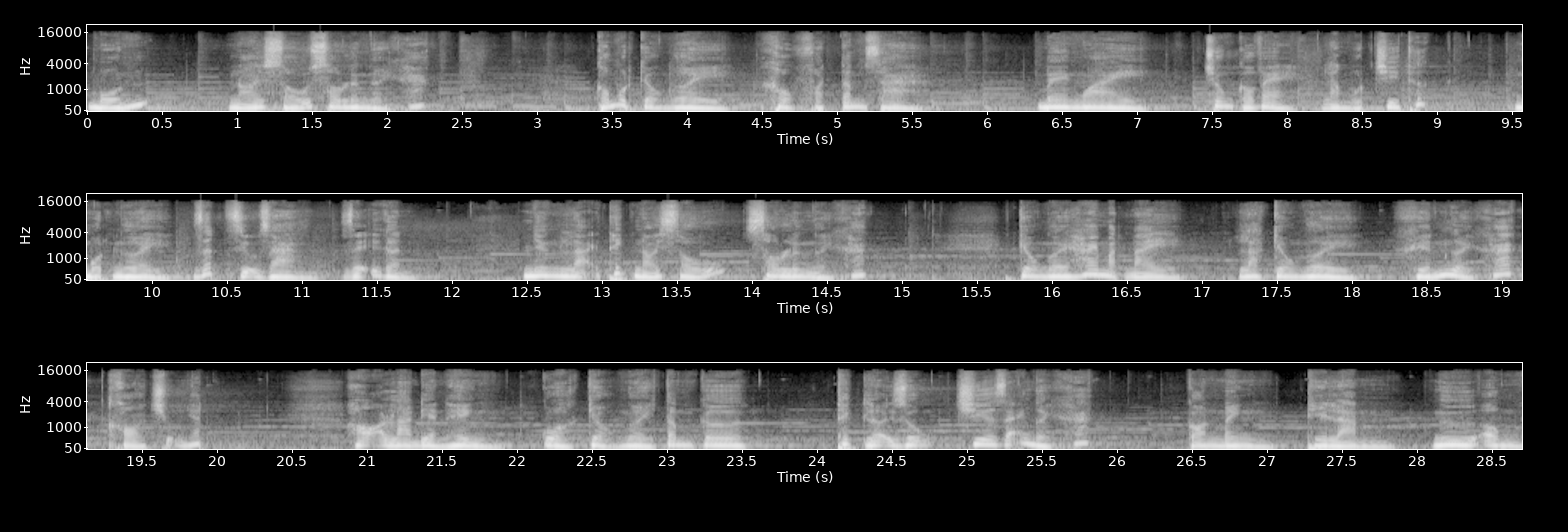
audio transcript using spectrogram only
4. Nói xấu sau lưng người khác. Có một kiểu người khẩu Phật tâm xà. Bề ngoài trông có vẻ là một tri thức Một người rất dịu dàng, dễ gần Nhưng lại thích nói xấu sau lưng người khác. Kiểu người hai mặt này là kiểu người khiến người khác khó chịu nhất. Họ là điển hình của kiểu người tâm cơ thích lợi dụng chia rẽ người khác. Còn mình thì làm ngư ông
